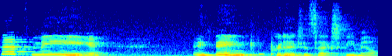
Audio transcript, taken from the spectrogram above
that's me. I think. Predicted sex female.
